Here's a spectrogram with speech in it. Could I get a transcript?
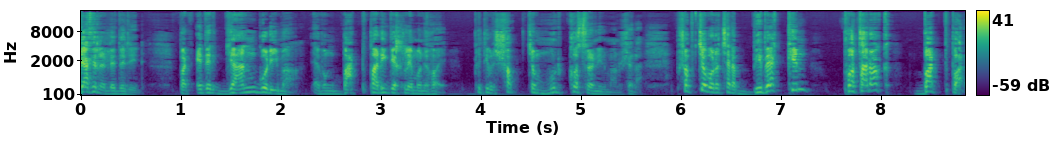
definitely it but এদের জ্ঞান গরিমা এবং বাটপাড়ি দেখলে মনে হয় পৃথিবীর সবচেয়ে মূর্খ শ্রেণির মানুষেরা। সবচেয়ে বড় ছাড়া বিবেকহীন, প্রতারক বাটপার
